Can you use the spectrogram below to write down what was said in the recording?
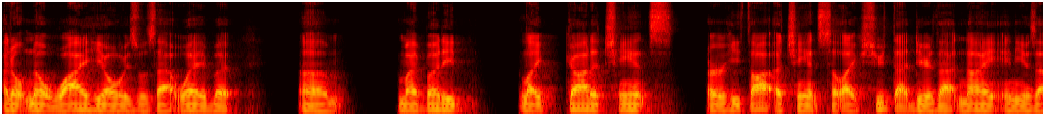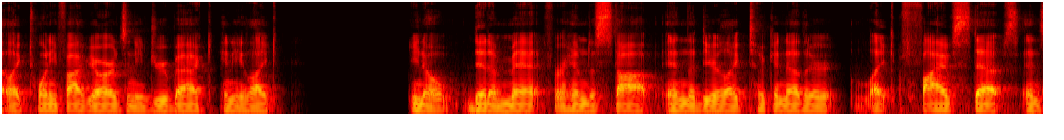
I don't know why he always was that way, but um, my buddy like got a chance or he thought a chance to like shoot that deer that night and he was at like 25 yards and he drew back and he like you know did a met for him to stop and the deer like took another like five steps and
